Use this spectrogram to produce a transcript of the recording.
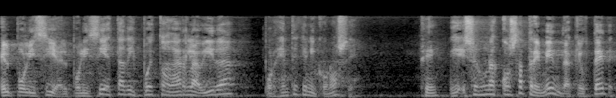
el policía, el policía está dispuesto a dar la vida por gente que ni conoce. Sí. Eso es una cosa tremenda, que usted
